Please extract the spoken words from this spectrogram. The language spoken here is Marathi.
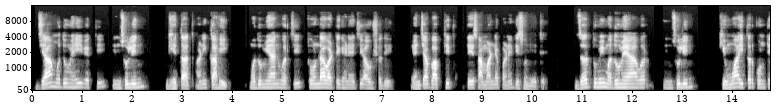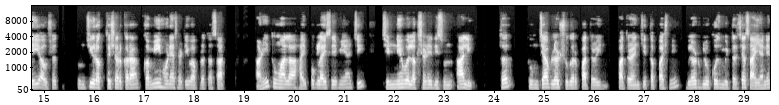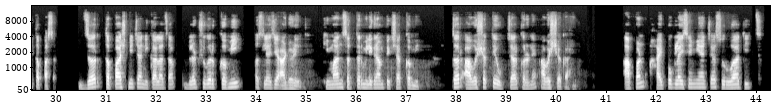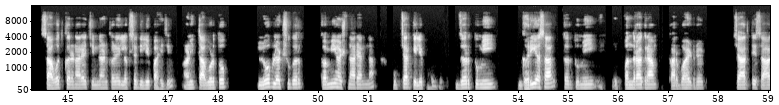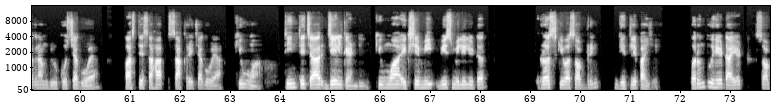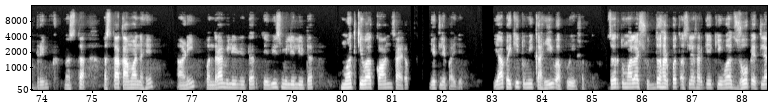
ज्या मधुमेही व्यक्ती इन्सुलिन घेतात आणि काही मधुमेहांवरची तोंडावाटे घेण्याची औषधे यांच्या बाबतीत ते सामान्यपणे दिसून येते. जर तुम्ही मधुमेहावर इन्सुलिन किंवा इतर कोणतेही औषध तुमची रक्त शर्करा कमी होण्यासाठी वापरत असाल आणि तुम्हाला हायपोग्लायसेमियाची चिन्हे व लक्षणे दिसून आली तर तुमच्या ब्लड शुगर पातळी पातळ्यांची तपासणी ब्लड ग्लुकोज मीटरच्या साहाय्याने तपासा. जर तपासणीच्या निकालाचा ब्लड शुगर कमी असल्याचे आढळेल किमान सत्तर मिलीग्रामपेक्षा कमी तर आवश्यक ते उपचार करणे आवश्यक आहे. आपण हायपोग्लायसेमियाच्या सुरुवातीच सावध करणाऱ्या चिन्हांकडे लक्ष दिले पाहिजे आणि ताबडतोब लो ब्लड शुगर कमी असणाऱ्यांना उपचार केले पाहिजे. जर तुम्ही घरी असाल तर तुम्ही पंधरा ग्राम कार्बोहायड्रेट, चार ते सहा ग्राम ग्लुकोजच्या गोळ्या, पाच ते सहा साखरेच्या गोळ्या किंवा तीन ते चार जेल कॅन्डी किंवा एकशे मी वीस मिलीलिटर रस किंवा सॉफ्ट ड्रिंक घेतले पाहिजे. परंतु हे डाएट सॉफ्ट ड्रिंक नसता असता कामा नये आणि पंधरा मिलीलिटर ते वीस मिलीलिटर मध किंवा कॉर्न सायरप घेतले पाहिजे. यापैकी तुम्ही काहीही वापरू शकता. जर तुम्हाला शुद्ध हरपत असल्यासारखे किंवा झोप येतल्या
